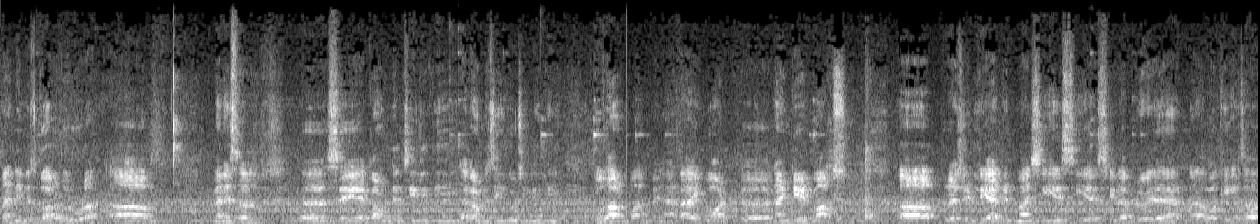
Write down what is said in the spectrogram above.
My name is Gaurav Arora मैंने सर uh, से अकाउंटेंसी ली थी अकाउंटेंसी की कोचिंग ली थी 2001 में and I got 98 marks presently I did my C S C S C W and working as a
